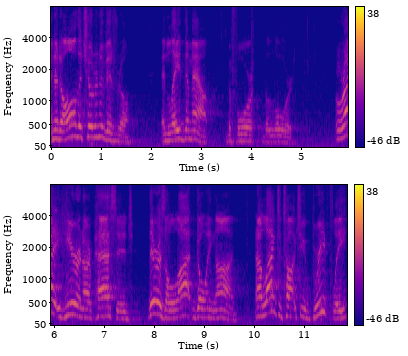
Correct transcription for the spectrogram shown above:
and unto all the children of Israel, and laid them out before the Lord. Right here in our passage, there is a lot going on. And I'd like to talk to you briefly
